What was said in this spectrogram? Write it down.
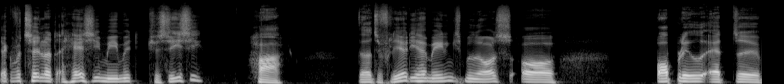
Jeg kan fortælle, at Hassi Mehmet Kassisi har været til flere af de her meningsmøder også, og oplevet, at øh,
